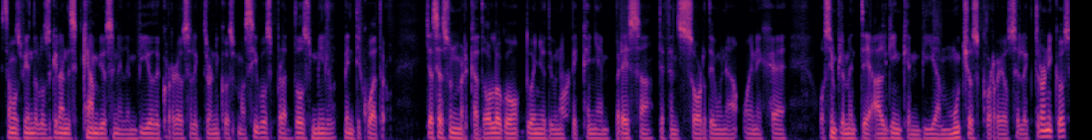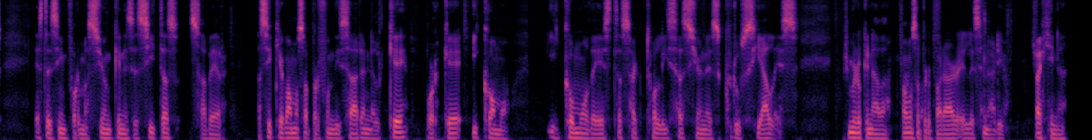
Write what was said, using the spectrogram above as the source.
Estamos viendo los grandes cambios en el envío de correos electrónicos masivos para 2024. Ya seas un mercadólogo, dueño de una pequeña empresa, defensor de una ONG o simplemente alguien que envía muchos correos electrónicos, esta es información que necesitas saber. Así que vamos a profundizar en el qué, por qué y cómo y cómo de estas actualizaciones cruciales. Primero que nada, vamos a preparar el escenario. Página.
